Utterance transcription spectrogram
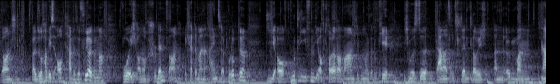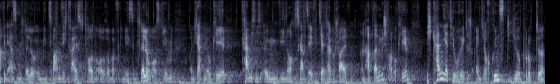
launchen kannst. Weil so habe ich es auch teilweise früher gemacht, wo ich auch noch Student war. Ich hatte meine ein, zwei Produkte, die auch gut liefen, die auch teurer waren. Ich habe immer gesagt, okay, ich musste damals als Student, glaube ich, dann irgendwann nach den ersten Bestellungen irgendwie 20.000, 30.000 Euro für die nächste Bestellung ausgeben. Und ich dachte mir, okay, kann ich nicht irgendwie noch das Ganze effizienter gestalten? Und habe dann geschaut, okay, ich kann ja theoretisch eigentlich auch günstigere Produkte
